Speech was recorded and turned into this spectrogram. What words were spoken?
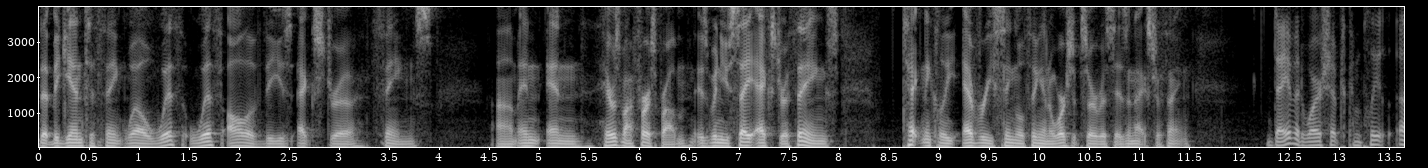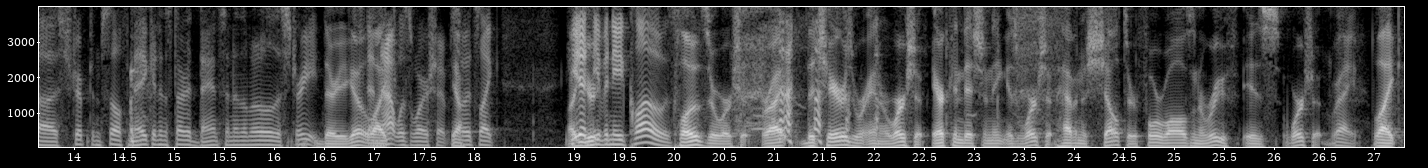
that begin to think, well, with with all of these extra things, um, and and here's my first problem is when you say extra things, technically every single thing in a worship service is an extra thing. David worshipped complete, uh, stripped himself naked and started dancing in the middle of the street. There you go. and like that was worship. Yeah. So it's like he Like didn't you're- even need clothes. clothes are worship, right? the chairs we're in are worship. Air conditioning is worship. Having a shelter, four walls, and a roof is worship. Right. Like,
